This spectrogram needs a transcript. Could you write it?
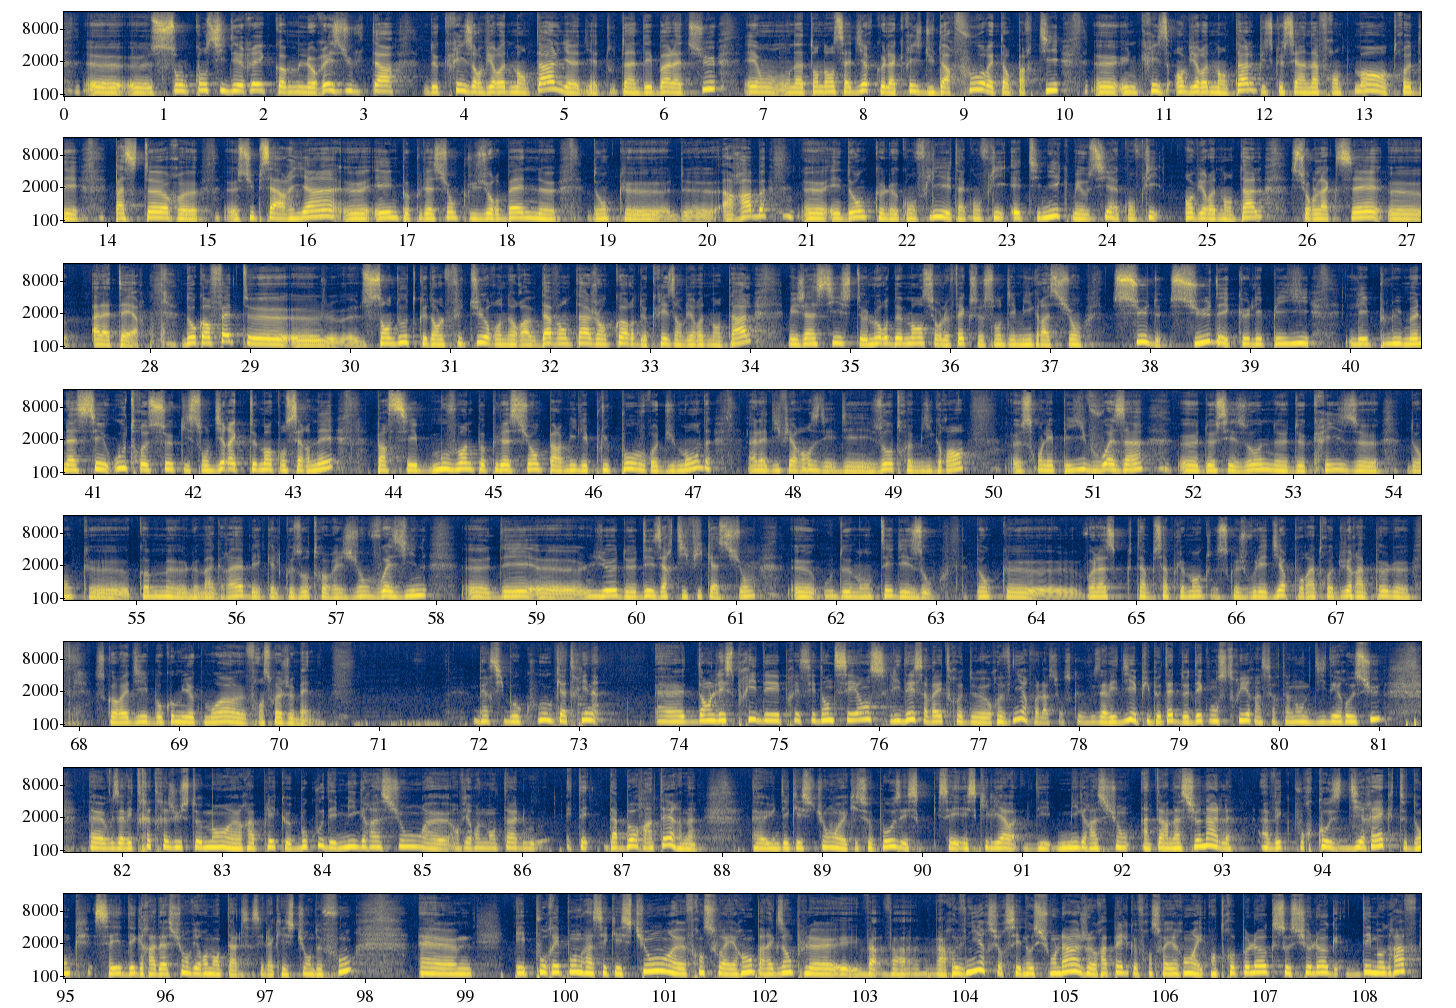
sont considérés comme le résultat de crise environnementale. Il y a, tout un débat là-dessus. Et on, a tendance à dire que la crise du Darfour est en partie euh, une crise environnementale, puisque c'est un affrontement entre des pasteurs euh, euh, subsahariens et une population plus urbaine, donc de, arabe. et donc le conflit est un conflit ethnique, mais aussi un conflit environnemental sur l'accès à la Terre. Donc en fait, euh, euh, sans doute que dans le futur, on aura davantage encore de crises environnementales, mais j'insiste lourdement sur le fait que ce sont des migrations sud-sud et que les pays les plus menacés, outre ceux qui sont directement concernés par ces mouvements de population parmi les plus pauvres du monde, à la différence des autres migrants, seront les pays voisins euh, de ces zones de crise, euh, donc comme le Maghreb et quelques autres régions voisines des lieux de désertification ou de montée des eaux. Donc voilà simplement ce que je voulais dire pour introduire un peu ce qu'aurait dit beaucoup mieux que moi François Gemène. Merci beaucoup Catherine. Euh, dans l'esprit des précédentes séances, l'idée, ça va être de revenir voilà, sur ce que vous avez dit et puis peut-être de déconstruire un certain nombre d'idées reçues. Euh, vous avez très très justement euh, rappelé que beaucoup des migrations environnementales étaient d'abord internes. une des questions qui se pose, c'est est-ce qu'il y a des migrations internationales avec pour cause directe donc ces dégradations environnementales? Ça, c'est la question de fond. Euh, et pour répondre à ces questions, euh, François Héran, par exemple, euh, va, va, va, revenir sur ces notions-là. Je rappelle que François Héran est anthropologue, sociologue, démographe,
